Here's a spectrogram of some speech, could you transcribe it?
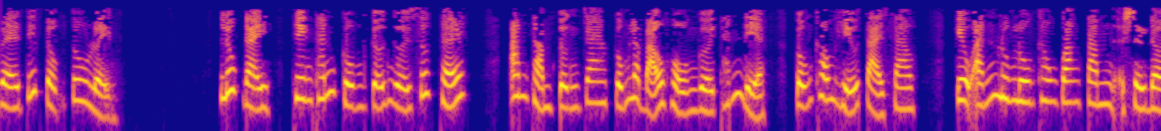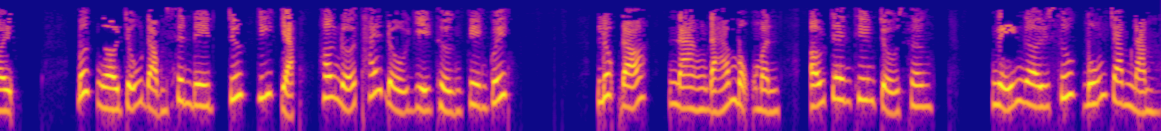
về tiếp tục tu luyện. Lúc này, thiên thánh cùng cử người xuất thế, âm thầm tuần tra cũng là bảo hộ người thánh địa, cũng không hiểu tại sao, Kiều ảnh luôn luôn không quan tâm sự đời, bất ngờ chủ động xin đi trước giết giặc, hơn nữa thái độ dị thường kiên quyết. Lúc đó, nàng đã một mình, ở trên thiên trụ sơn, nghỉ ngơi suốt 400 năm.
